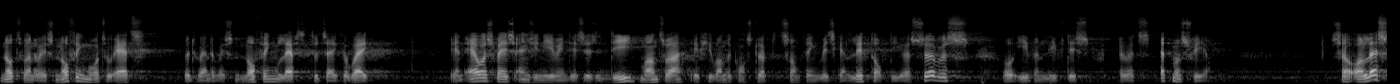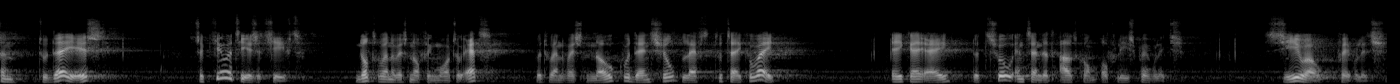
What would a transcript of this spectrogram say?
not when there is nothing more to add, but when there is nothing left to take away. In aerospace engineering, this is the mantra if you want to construct something which can lift off the Earth's surface or even leave this Earth's atmosphere. So our lesson today is security is achieved, not when there is nothing more to add, but when there is no credential left to take away aka the true intended outcome of least privilege. Zero privilege.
